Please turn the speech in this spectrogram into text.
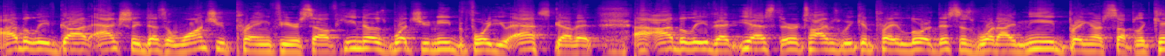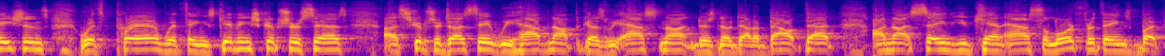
I believe God actually doesn't want you praying for yourself. He knows what you need before you ask of it. Uh, I believe that, yes, there are times we can pray, Lord, this is what I need. Bring our supplications with prayer, with thanksgiving. Scripture says, uh, Scripture does say we have not because we ask not. And there's no doubt about that. I'm not saying that you can't ask the Lord for things, but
